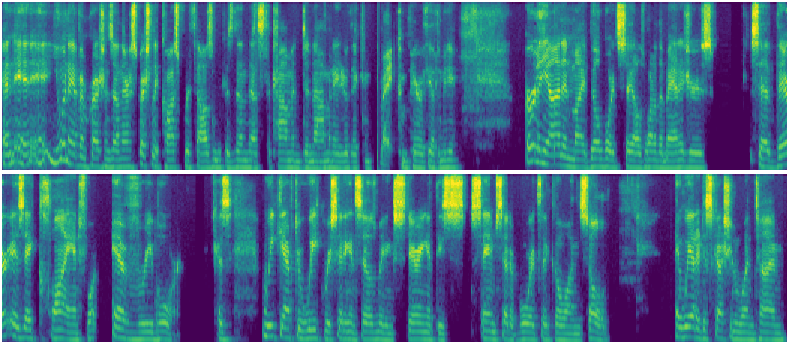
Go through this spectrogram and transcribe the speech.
And, and, and you want to have impressions on there, especially cost per thousand, because then that's the common denominator they can Right. compare with the other media. Early on in my billboard sales, one of the managers said, There is a client for every board. Because week after week, we're sitting in sales meetings staring at these same set of boards that go unsold. And we had a discussion one time,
